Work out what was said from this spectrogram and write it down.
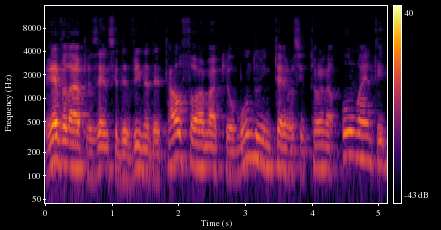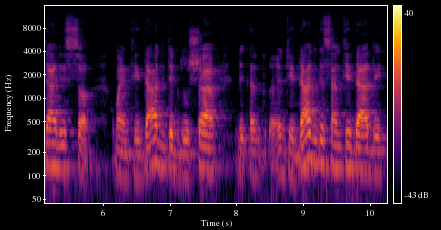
revelar a presença divina de tal forma que o mundo inteiro se torna uma entidade só, uma entidade de Gdushá, entidade de santidade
